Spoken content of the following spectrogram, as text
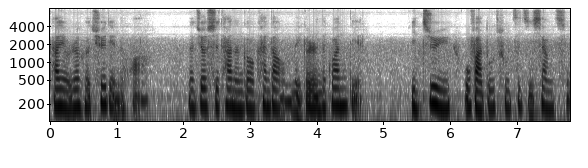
他有任何缺点的话，那就是他能够看到每个人的观点，以至于无法督促自己向前，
